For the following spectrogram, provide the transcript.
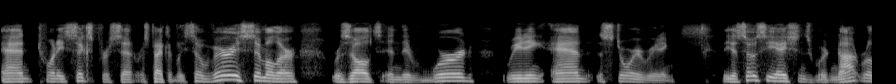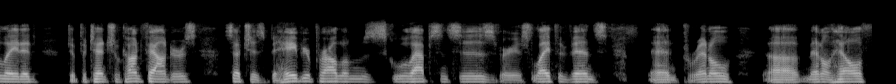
and 26%, respectively. So, very similar results in the word reading and the story reading. The associations were not related to potential confounders such as behavior problems, school absences, various life events, and parental uh, mental health.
